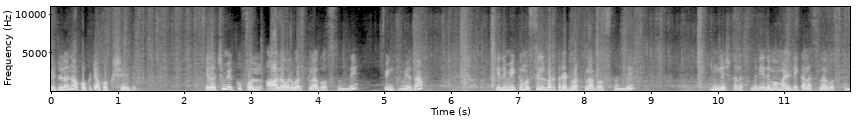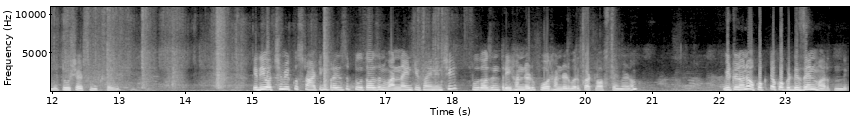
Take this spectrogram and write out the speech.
వీటిలోనే ఒక్కొక్కటి ఒక్కొక్క షేడ్. ఇది వచ్చి మీకు ఫుల్ ఆల్ ఓవర్ వర్క్ లాగా వస్తుంది పింక్ మీద. ఇది మీకేమో సిల్వర్ థ్రెడ్ వర్క్ లాగా వస్తుంది. ఇంగ్లీష్ కలర్స్ మీద ఇదేమో మల్టీ కలర్స్ లాగా వస్తుంది. టూ షేడ్స్ మిక్స్ అయ్యి. ఇది వచ్చి మీకు starting price two thousand one ninety five నుంచి two thousand three hundred four hundred వరకు అట్లా వస్తాయి మేడం. వీటిలోనే ఒక్కొక్కటి ఒక్కొక్క డిజైన్ మారుతుంది.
